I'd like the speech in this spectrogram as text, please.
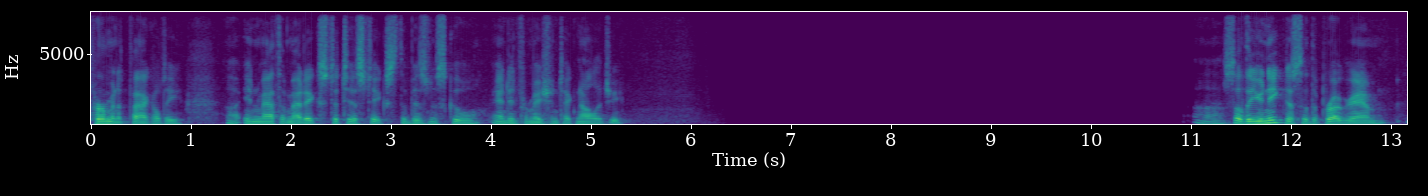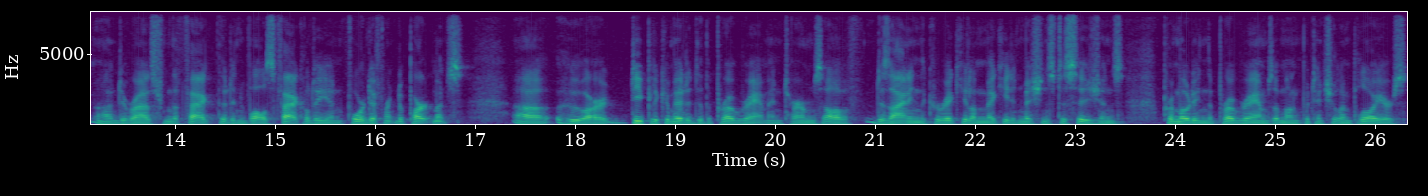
permanent faculty uh, in mathematics, statistics, the business school, and information technology. Uh, so the uniqueness of the program uh, derives from the fact that it involves faculty in four different departments uh, who are deeply committed to the program in terms of designing the curriculum, making admissions decisions, promoting the programs among potential employers.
